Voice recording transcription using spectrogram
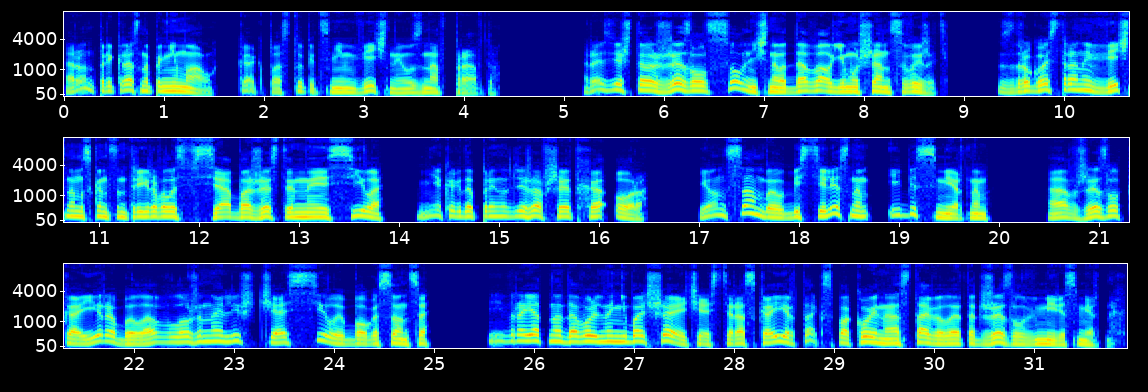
Арон прекрасно понимал, как поступит с ним Вечный, узнав правду. Разве что жезл солнечного давал ему шанс выжить. С другой стороны, в Вечном сконцентрировалась вся божественная сила, некогда принадлежавшая Тхаору, и он сам был бестелесным и бессмертным, а в жезл Каира была вложена лишь часть силы бога солнца, и, вероятно, довольно небольшая часть, раз Каир так спокойно оставил этот жезл в мире смертных.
